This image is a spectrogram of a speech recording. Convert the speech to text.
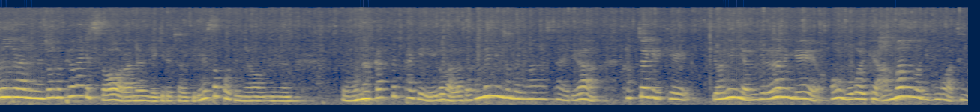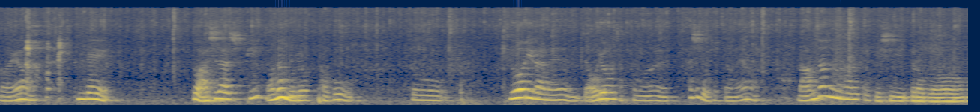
모르는 사람이면 좀 더 편하겠어라는 얘기를 저희끼리 했었거든요. 우리는 워낙 깍듯하게 예의가 발라서 선배님 선배님 하는 스타일이라 갑자기 이렇게 연인 연기를 하는 게 어, 뭐가 이렇게 안 맞는 옷 입은 것 같은 거예요. 근데 또 아시다시피 워낙 노력하고 또 듀얼이라는 어려운 작품을 하시고 오셨잖아요. 남자는 하고 계시더라고요.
